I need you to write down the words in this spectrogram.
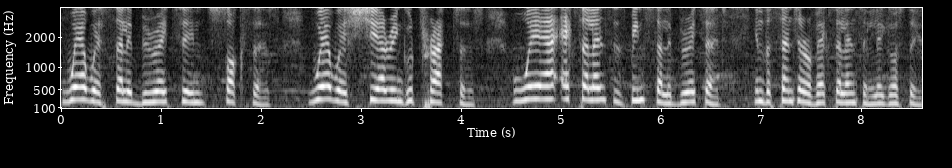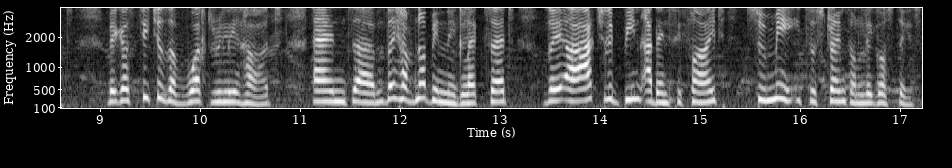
where we're celebrating success, where we're sharing good practice, where excellence is being celebrated in the center of excellence in Lagos State. Because teachers have worked really hard and um, they have not been neglected. They are actually being identified. To me, it's a strength on Lagos State.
